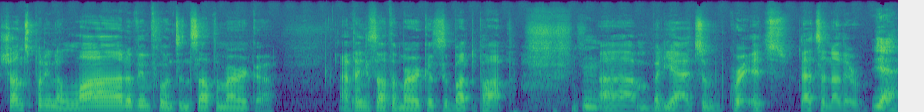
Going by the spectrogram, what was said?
Sean's putting a lot of influence in South America. I think South America's about to pop. um, but yeah, it's a great. It's that's another Yeah,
